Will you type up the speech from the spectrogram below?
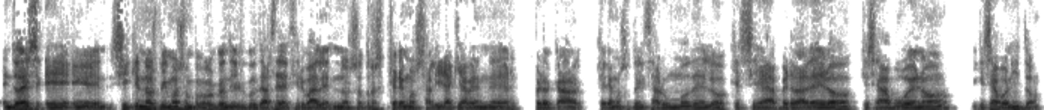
Entonces, eh, eh, sí que nos vimos un poco con dificultades de decir, vale, nosotros queremos salir aquí a vender, pero claro, queremos utilizar un modelo que sea verdadero, que sea bueno y que sea bonito.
